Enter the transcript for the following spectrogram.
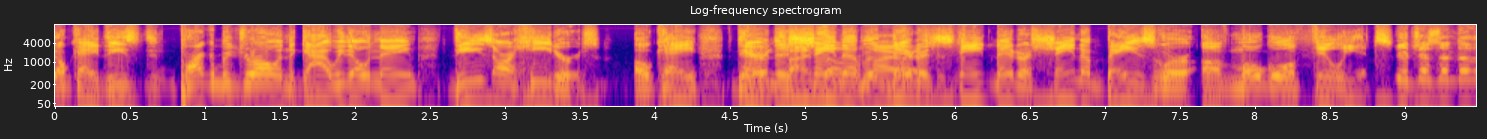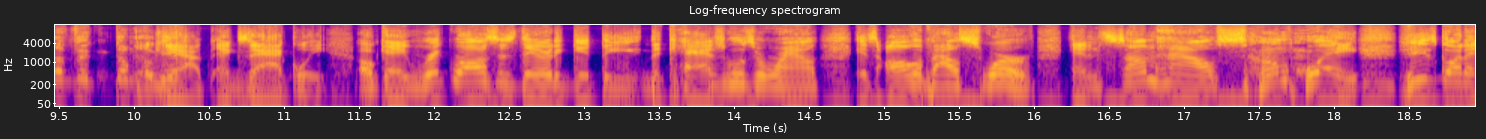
okay, these Parker Boudreaux and the guy we don't name, these are heaters. Okay, they're Evan the Seinfeld Shayna, from they're the Biohazard. state, they're the Shayna Baszler of mogul affiliates. You're just another victim. Oh, Yeah, exactly. Okay, Rick Ross is there to get the the casuals around. It's all about Swerve, and somehow, some way, he's gonna.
